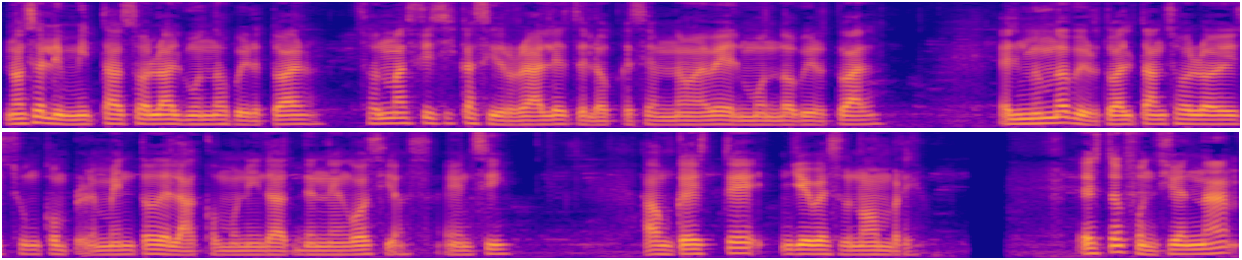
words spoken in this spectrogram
no se limita solo al mundo virtual, son más físicas y reales de lo que se mueve el mundo virtual. El mundo virtual tan solo es un complemento de la comunidad de negocios en sí, aunque éste lleve su nombre. Esto funciona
